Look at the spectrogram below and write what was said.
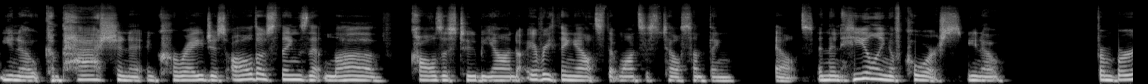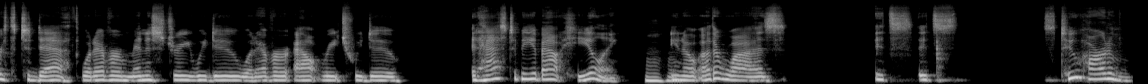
you know, compassionate and courageous, all those things that love calls us to beyond everything else that wants us to tell something else. And then healing, of course, you know, from birth to death, whatever ministry we do, whatever outreach we do, it has to be about healing. Mm-hmm. You know, otherwise it's it's it's too hard of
